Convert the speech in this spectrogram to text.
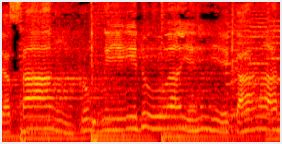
จะสร้างพรุ่งนี้ด้วยกัน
